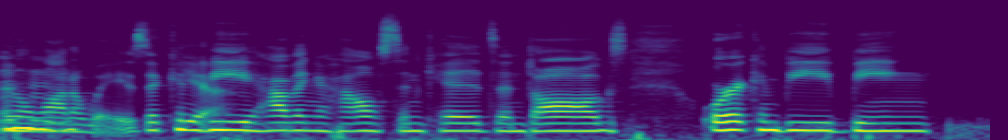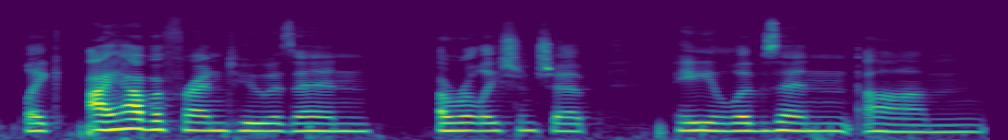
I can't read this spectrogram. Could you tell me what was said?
in Mhm. a lot of ways. It can Yeah. be having a house and kids and dogs, or it can be being like I have a friend who is in a relationship. He lives in um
